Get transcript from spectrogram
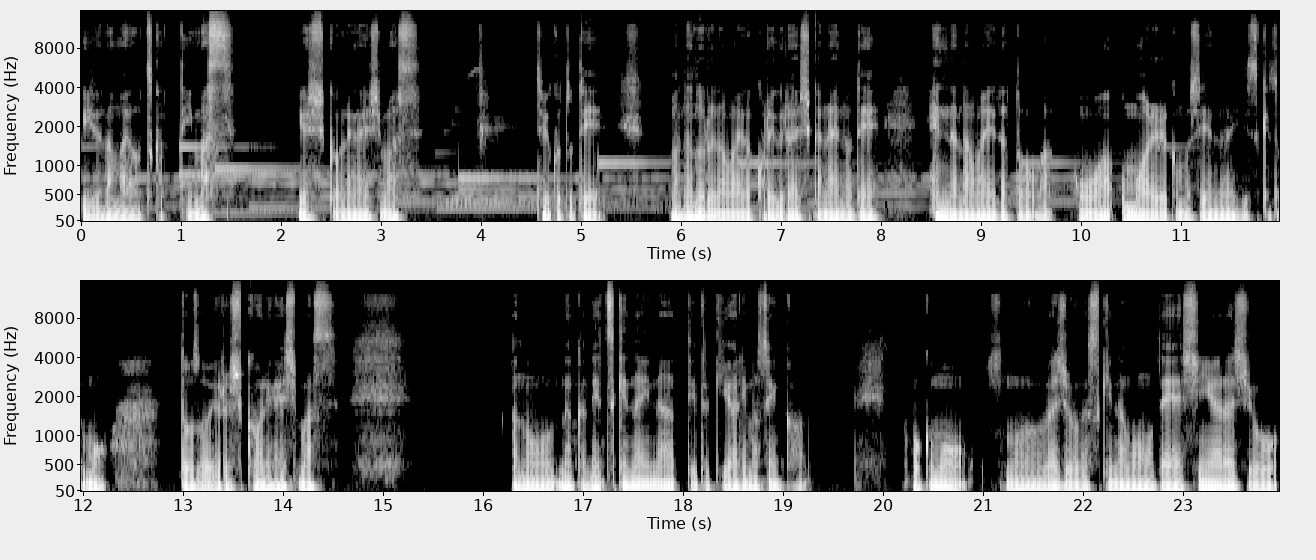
いう名前を使っています。よろしくお願いします。ということで、まあ、名乗る名前がこれぐらいしかないので、変な名前だとは思われるかもしれないですけども、どうぞよろしくお願いします。あの、なんか寝つけないなっていう時ありませんか？僕も、その、ラジオが好きなもので、深夜ラジオを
